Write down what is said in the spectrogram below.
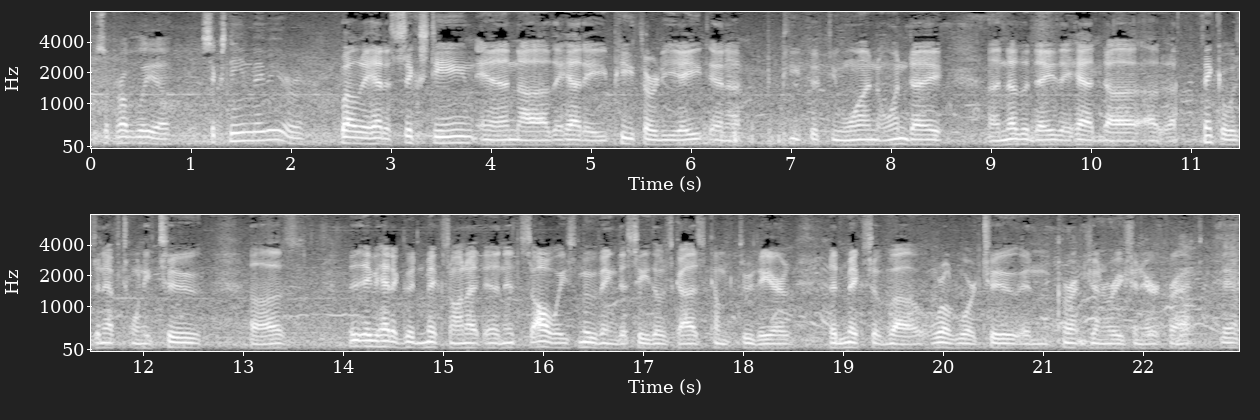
Was it probably a 16 maybe or? Well, they had a 16 and uh, they had a P-38 and a P-51 one day. Another day they had, uh, I think it was an F-22 uh, they had a good mix on it, and it's always moving to see those guys come through the air. That mix of uh, World War II and current generation aircraft. Yeah,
